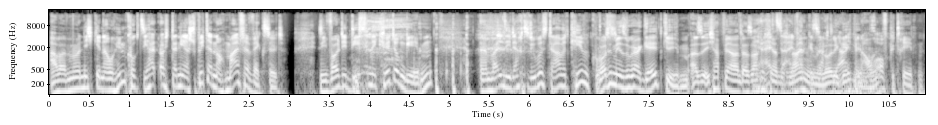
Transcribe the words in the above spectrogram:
aber wenn man nicht genau hinguckt, sie hat euch dann ja später nochmal verwechselt. Sie wollte dir eine Quittung geben, äh, weil sie dachte, du bist David Kebekus. Wollte mir sogar Geld geben. Also ich habe ja, da sage ja, ich ja nicht nein, gesagt, Leute ja, Geld ich bin auch aufgetreten.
